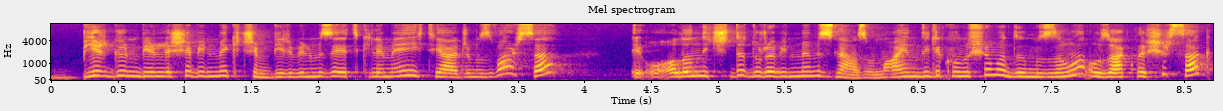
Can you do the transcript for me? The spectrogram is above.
bir gün birleşebilmek için birbirimizi etkilemeye ihtiyacımız varsa e, o alanın içinde durabilmemiz lazım. Aynı dili konuşamadığımız zaman uzaklaşırsak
